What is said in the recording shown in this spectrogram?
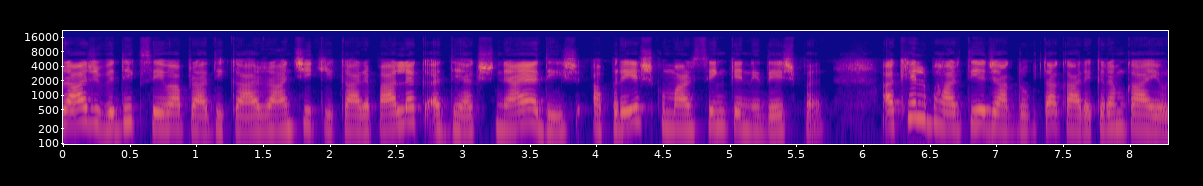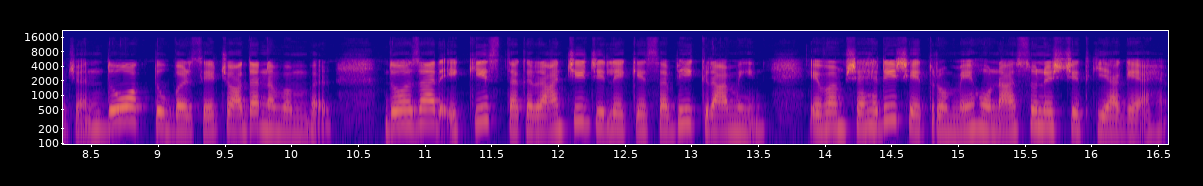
राज्य विधिक सेवा प्राधिकार रांची के कार्यपालक अध्यक्ष न्यायाधीश अपरेश कुमार सिंह के निर्देश पर अखिल भारतीय जागरूकता कार्यक्रम का आयोजन 2 अक्टूबर से 14 नवंबर 2021 तक रांची ज़िले के सभी ग्रामीण एवं शहरी क्षेत्रों में होना सुनिश्चित किया गया है।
